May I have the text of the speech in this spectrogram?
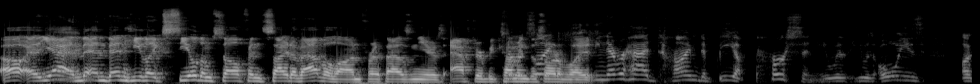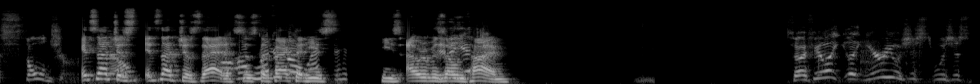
Oh yeah, and, and then he like sealed himself inside of Avalon for a thousand years after becoming it's the like Sword of he- Light. He, never had time to be a person. He was he was always a soldier. It's not know? just it's not just that. Well, It's just the fact that he's West- he's out of his Yeah, own yeah. time. So I feel like like Yuri was just was just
